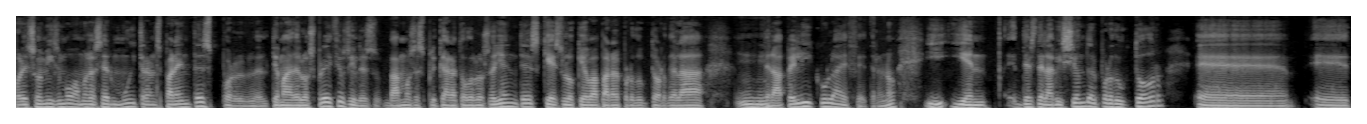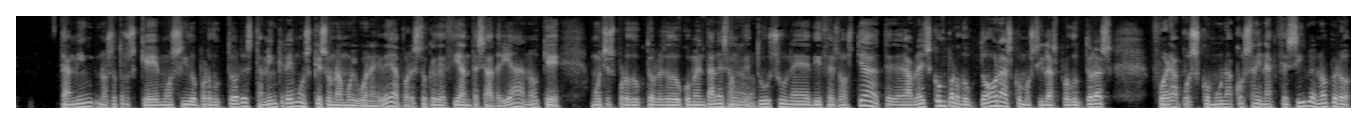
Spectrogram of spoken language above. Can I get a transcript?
por eso mismo vamos a ser muy transparentes por el tema de los precios y les vamos a explicar a todos los oyentes qué es lo que va para el productor de la, de la película, etcétera, ¿no? Y, y en, desde la visión del productor, eh, eh, también nosotros que hemos sido productores, también creemos que es una muy buena idea. Por eso que decía antes Adrián, ¿no? Que muchos productores de documentales, aunque tú, Sune, dices, hostia, te habláis con productoras, como si las productoras fuera pues como una cosa inaccesible, ¿no? Pero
